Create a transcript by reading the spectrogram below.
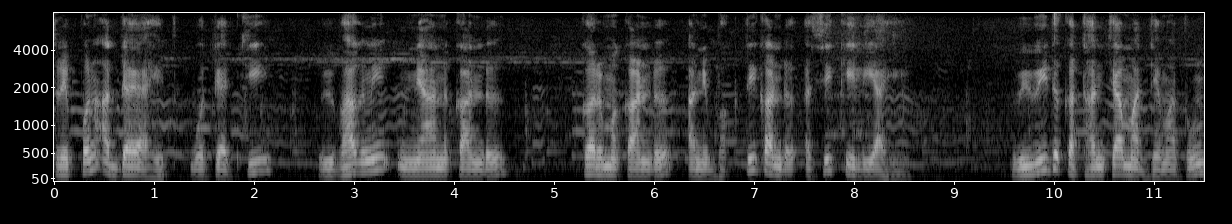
त्रेपन्न अध्याय आहेत व त्याची विभागणी ज्ञानकांड कर्मकांड आणि भक्तिकांड अशी केली आहे. विविध कथांच्या माध्यमातून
